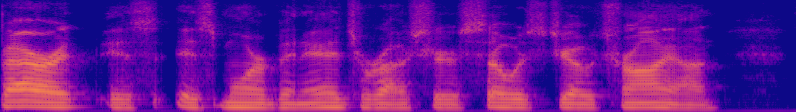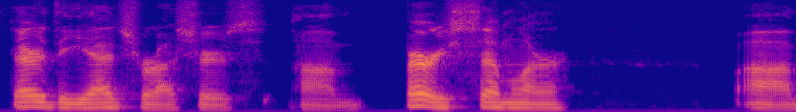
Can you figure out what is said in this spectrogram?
Barrett is is more of an edge rusher. So is Joe Tryon. They're the edge rushers. Um, very similar uh,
